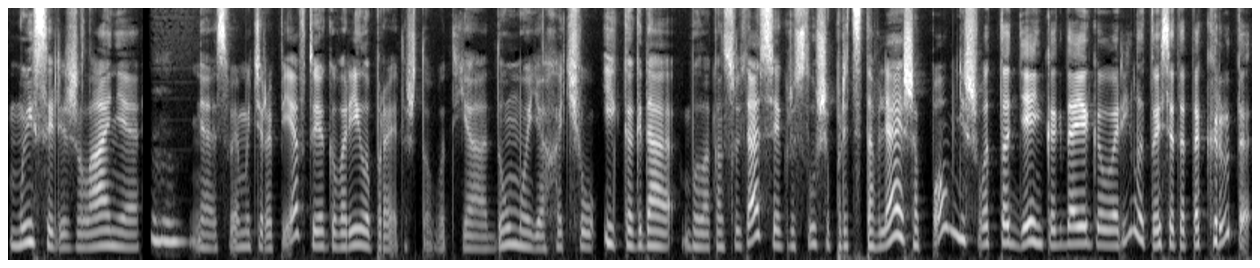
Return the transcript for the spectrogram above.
мысль и желание э, своему терапевту, я говорила про это, что вот я думаю, я хочу. И когда была консультация, я говорю, слушай, представляешь, а помнишь вот тот день, когда я говорила, то есть это так круто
